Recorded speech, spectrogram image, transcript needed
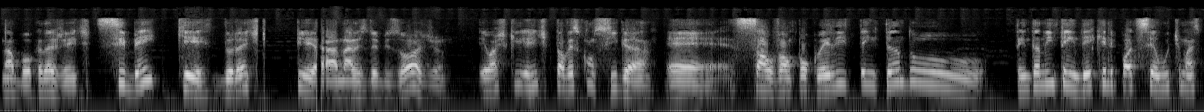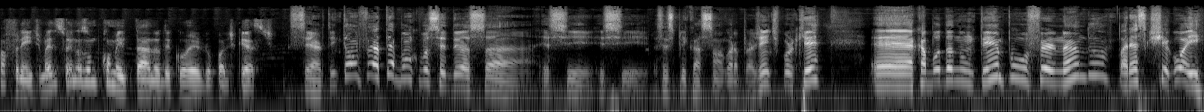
na boca da gente. Se bem que, durante a análise do episódio, eu acho que a gente talvez consiga é, salvar um pouco ele tentando tentando entender que ele pode ser útil mais para frente, mas isso aí nós vamos comentar no decorrer do podcast. Certo. Então foi até bom que você deu essa esse, esse essa explicação agora pra gente, porque é, acabou dando um tempo, o Fernando parece que chegou aí.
